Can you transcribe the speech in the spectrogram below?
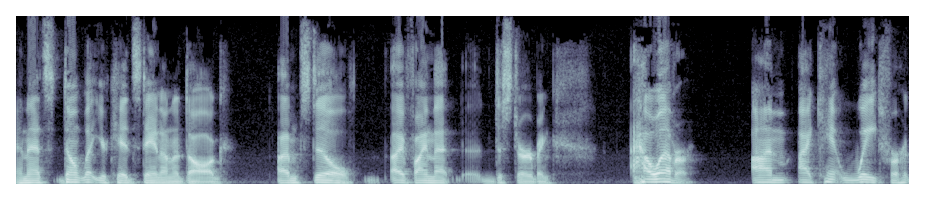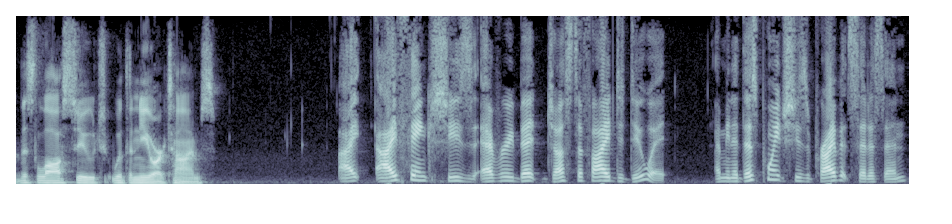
and that's don't let your kids stand on a dog. I'm still I find that uh, disturbing. However, I'm I can't wait for this lawsuit with the New York Times. I I think she's every bit justified to do it. I mean, at this point, she's a private citizen.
